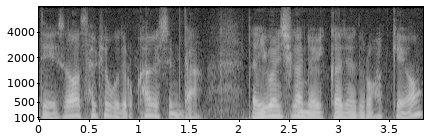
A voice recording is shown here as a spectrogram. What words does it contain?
대해서 살펴보도록 하겠습니다. 자, 이번 시간 여기까지 하도록 할게요.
